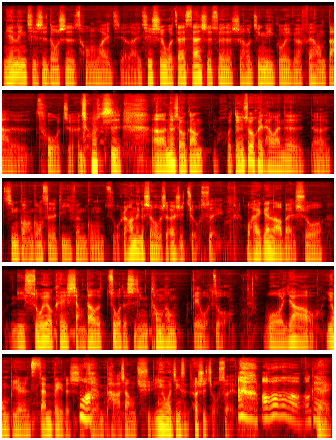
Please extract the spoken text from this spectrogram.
年龄其实都是从外界来。其实我在三十岁的时候经历过一个非常大的挫折，就是呃那时候刚等于说回台湾的呃进广告公司的第一份工作，然后那个时候我是二十九岁，我还跟老板说，你所有可以想到的做的事情，通通给我做。我要用别人三倍的时间爬上去，因为我已经是二十九岁了。哦，OK，对，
